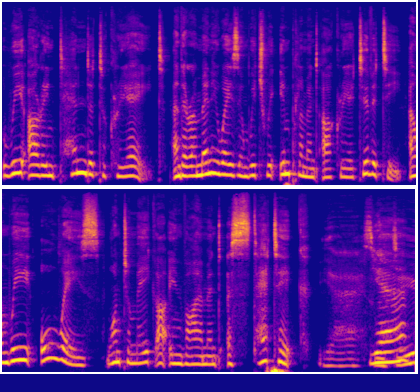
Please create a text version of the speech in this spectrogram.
We are intended to create, and there are many ways in which we implement our creativity, and we always want to make our environment aesthetic. yes, Yeah, we do,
